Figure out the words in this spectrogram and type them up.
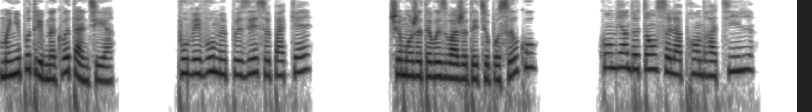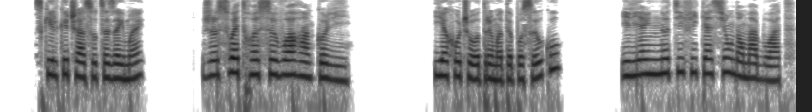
Мені потрібна квитанція. Pouvez-vous me peser ce paquet Чи можете ви зважити цю посилку? Combien de temps cela prendra-t-il Скільки часу це займе? Je souhaite recevoir un colis. Я хочу отримати посилку. Il y a une notification dans ma boîte.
